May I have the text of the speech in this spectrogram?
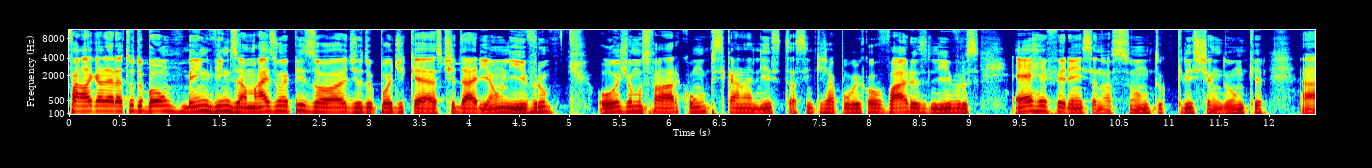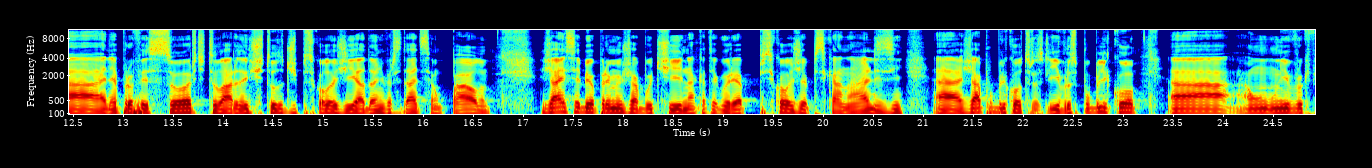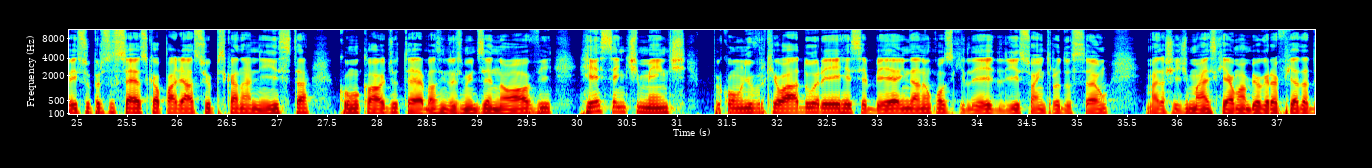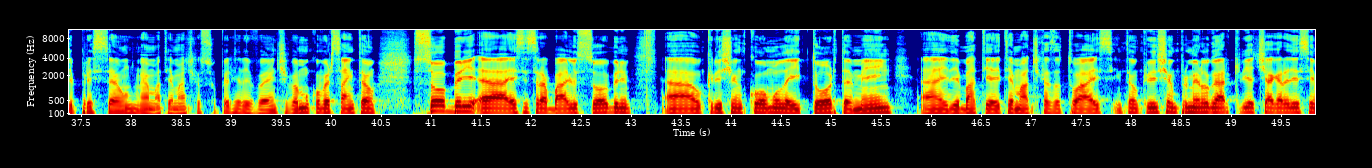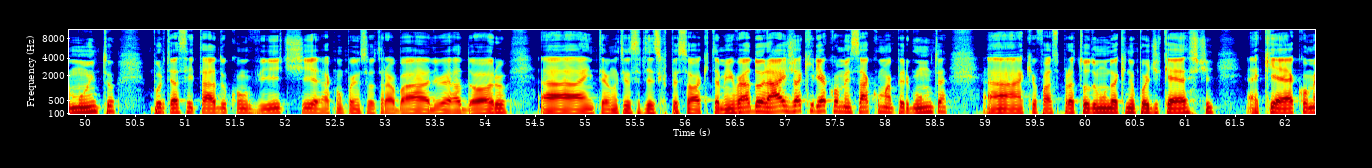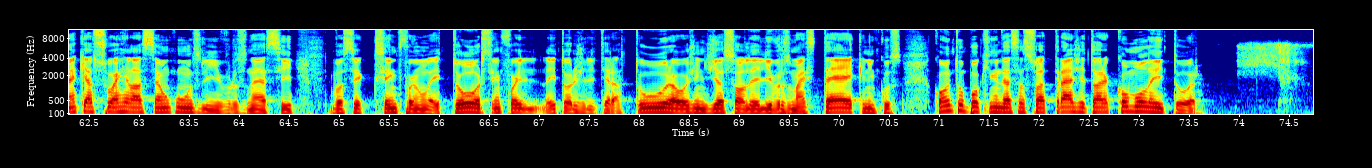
Fala galera, tudo bom? Bem-vindos a mais um episódio do podcast Daria um Livro. Hoje vamos falar com um psicanalista assim que já publicou vários livros, é referência no assunto, Christian Dunker. Ah, ele é professor titular do Instituto de Psicologia da Universidade de São Paulo. Já recebeu o prêmio Jabuti na categoria Psicologia e Psicanálise. Ah, já publicou outros livros. Publicou ah, um, um, livro que fez super sucesso, que é O Palhaço e o Psicanalista, com o Cláudio Tebas em 2019. Recentemente com um livro que eu adorei receber, ainda não consegui ler, li só a introdução, mas achei demais que é uma biografia da depressão, né, uma temática super relevante. Vamos conversar então sobre uh, esses trabalhos, sobre uh, o Christian como leitor também, uh, e debater temáticas atuais. Então, Christian, em primeiro lugar, queria te agradecer muito por ter aceitado o convite, acompanho o seu trabalho, eu adoro, então tenho certeza que o pessoal aqui também vai adorar, e já queria começar com uma pergunta que eu faço para todo mundo aqui no podcast, é, que é como é que é a sua relação com os livros, né? Se você sempre foi um leitor, sempre foi leitor de literatura, hoje em dia só lê livros mais técnicos. Conta um pouquinho dessa sua trajetória como leitor.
